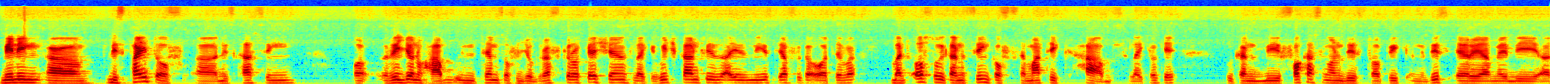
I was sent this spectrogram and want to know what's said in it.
meaning um, despite of uh, discussing regional hub in terms of geographical locations, like which countries are in East Africa or whatever. But also we can think of thematic hubs, like, okay, we can be focusing on this topic in this area, maybe uh,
